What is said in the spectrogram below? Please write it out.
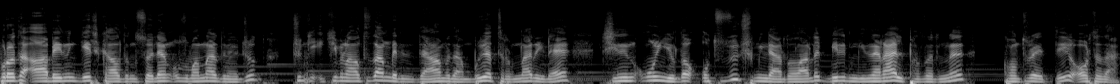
Burada AB'nin geç kaldığını söyleyen uzmanlar da mevcut. Çünkü 2006'dan beri de devam eden bu yatırımlar ile Çin'in 10 yılda 33 milyar dolarlık bir mineral pazarını kontrol ettiği ortada.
